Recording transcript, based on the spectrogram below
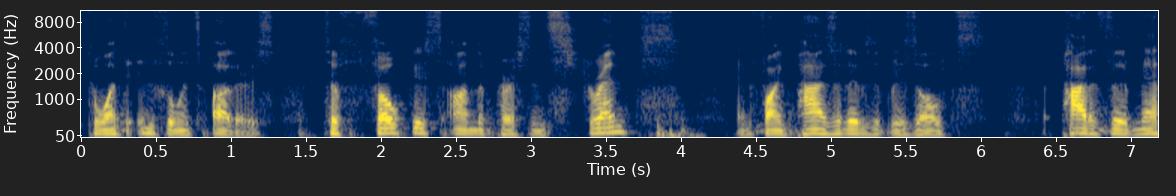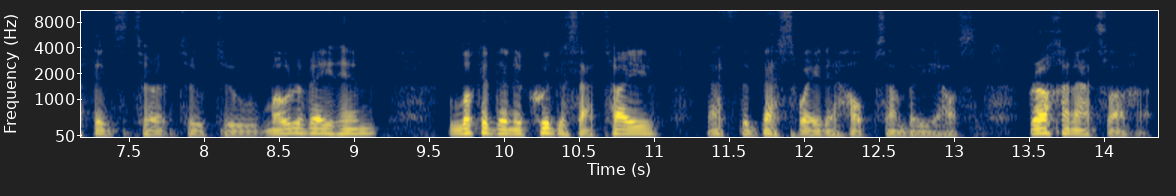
to want to influence others, to focus on the person's strengths and find positive results, positive methods to, to, to motivate him. Look at the Nekudas Atoiv. That's the best way to help somebody else. Bracha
